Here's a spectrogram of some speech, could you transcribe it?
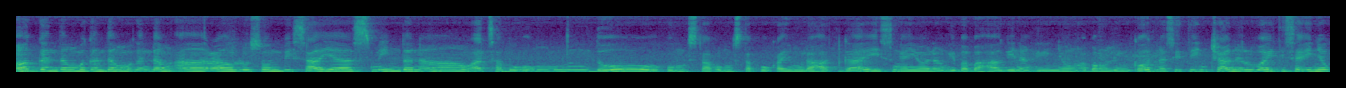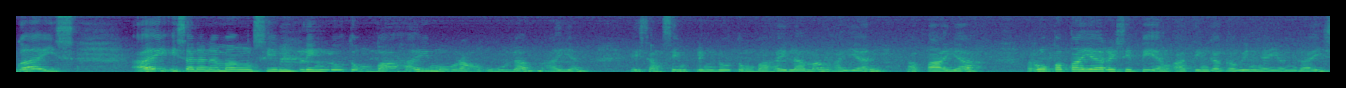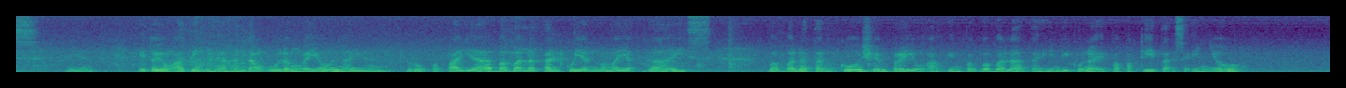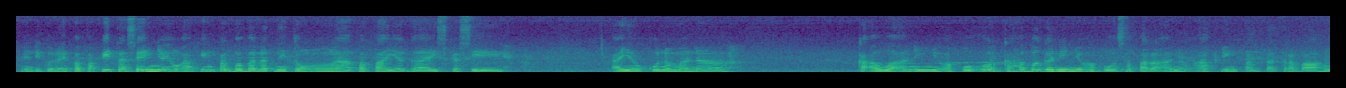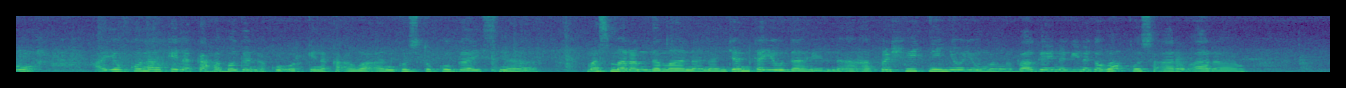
Magandang magandang magandang araw Luzon, Visayas, Mindanao at sa buong mundo. Kumusta kumusta po kayong lahat guys? Ngayon ang ibabahagi ng inyong abang lingkod na si Tin Channel YT sa inyo guys. Ay isa na namang simpleng lutong bahay, murang ulam. Ayan, isang simpleng lutong bahay lamang. Ayan, papaya. Raw papaya recipe ang ating gagawin ngayon guys. Ayan. Ito yung ating ihahandang ulam ngayon. Ayan, raw papaya. Babalatan ko yan mamaya, guys. Babalatan ko. Siyempre, yung aking pagbabalat ay hindi ko na ipapakita sa inyo. Hindi ko na ipapakita sa inyo yung aking pagbabalat nitong uh, papaya, guys. Kasi ayaw ko naman na kaawaan ninyo ako or kahabagan ninyo ako sa paraan ng aking pagtatrabaho. Ayaw ko nang kinakahabagan ako or kinakaawaan. Gusto ko guys na mas maramdaman na nandyan kayo dahil na-appreciate ninyo yung mga bagay na ginagawa ko sa araw-araw.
